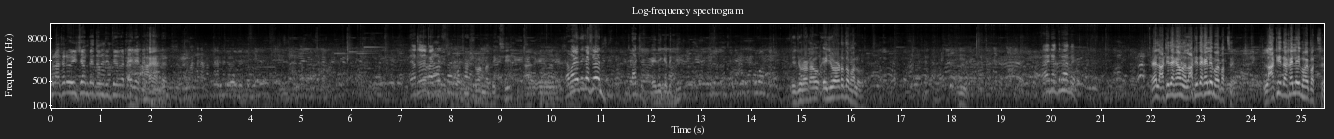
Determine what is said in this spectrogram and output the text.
সরাসরি ওই হিসাবে দাম দিতে হবে ডাইরেক্ট হ্যাঁ। আমরা দেখছি। আর এদিকে এইদিকে দেখি। এই জোড়াটাও এই জোড়াটা তো ভালো। এই লাঠি দেখাও না লাঠি দেখাইলেই ভয় পাচ্ছে। লাঠি দেখাইলেই ভয় পাচ্ছে।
